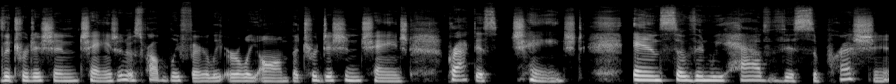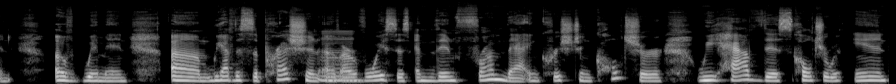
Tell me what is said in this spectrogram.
the tradition changed, and it was probably fairly early on, but tradition changed, practice changed. And so then we have this suppression of women. Um, we have the suppression mm. of our mm. voices. And then from that, in Christian culture, we have this culture within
